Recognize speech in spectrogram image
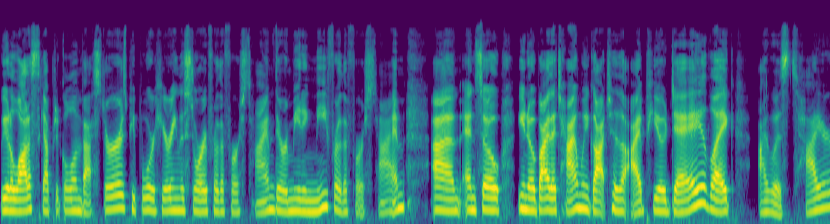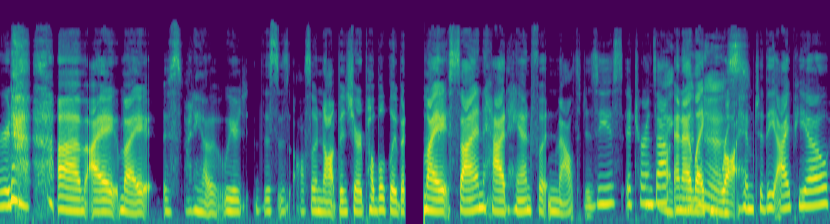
we had a lot of skeptical investors. People were hearing the story for the first time. They were meeting me for the first time. Um and so, you know, by the time we got to the IPO day, like I was tired. Um, I my it's funny how weird. This has also not been shared publicly, but my son had hand, foot, and mouth disease. It turns out, my and I like brought him to the IPO.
